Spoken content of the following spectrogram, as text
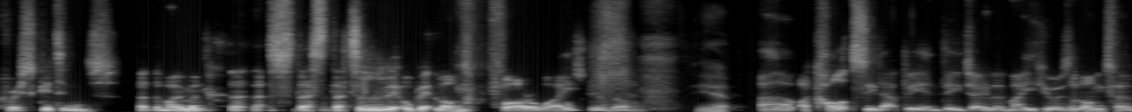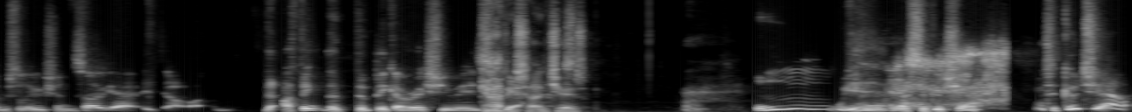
Chris Gittens at the moment. That, that's that's that's a little bit long far away. Yeah, uh, I can't see that being DJ LeMahieu as a long term solution. So yeah, it, uh, I think the the bigger issue is Gary yeah, Sanchez. Oh yeah, that's a good shout. It's a good shout.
